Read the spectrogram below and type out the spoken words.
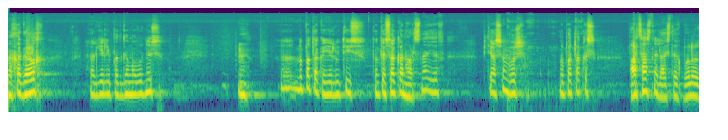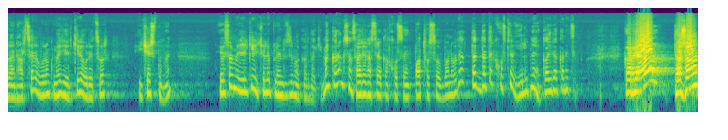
նախագահ, հարգելի պատգամավորներ, նպատակը ելույթիս տնտեսական հարցն է եւ պիտի ասեմ, որ նպատակս բարձրացնել այստեղ բոլոր այն հարցերը, որոնք մեր երկիրը օրեցօր իջեցնում են։ Եվ այսօր մեր երկիրը իջել է պլենդուզի մակարդակի։ Մենք կարանք sense հայրենաստրական խոսենք, պաթոսով բանով, դա դա դեռ խոսքեր ելույթներ են, կա իրականություն։ Կա ռեալ դաշան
